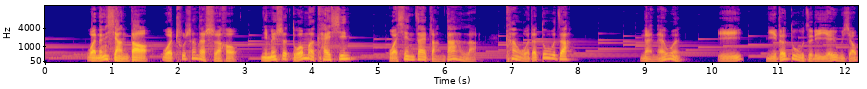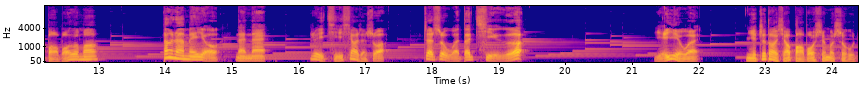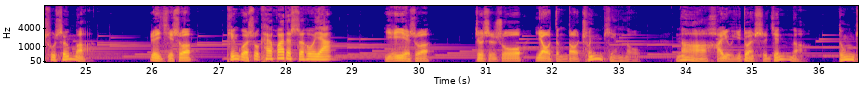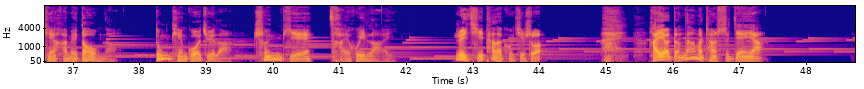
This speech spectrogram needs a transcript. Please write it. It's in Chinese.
我能想到我出生的时候你们是多么开心。我现在长大了，看我的肚子。”奶奶问。咦，你的肚子里也有小宝宝了吗？当然没有，奶奶。瑞奇笑着说：“这是我的企鹅。”爷爷问：“你知道小宝宝什么时候出生吗？”瑞奇说：“苹果树开花的时候呀。”爷爷说：“就是说要等到春天喽，那还有一段时间呢，冬天还没到呢，冬天过去了。”春天才会来，瑞奇叹了口气说：“唉，还要等那么长时间呀。”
